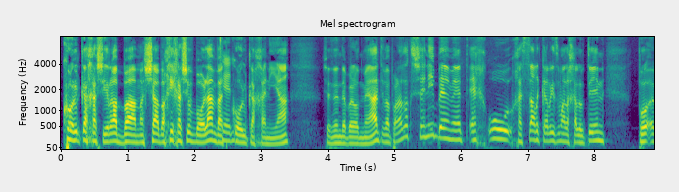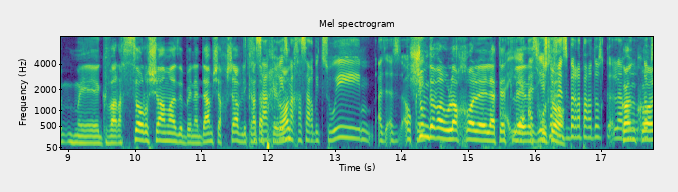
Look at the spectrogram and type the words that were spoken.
כל כך עשירה במשאב הכי חשוב בעולם, ואת כן. כל כך ענייה. שזה נדבר עוד מעט, והפרדוקס השני באמת, איך הוא חסר כריזמה לחלוטין, פה, כבר עשור שם, זה בן אדם שעכשיו לקראת חסר הבחירות... חסר כריזמה, חסר ביצועים, אז, אז אוקיי. שום דבר הוא לא יכול אה, לתת אז לזכותו. אז יש לך הסבר לפרדוקס, הזה? קודם כל,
